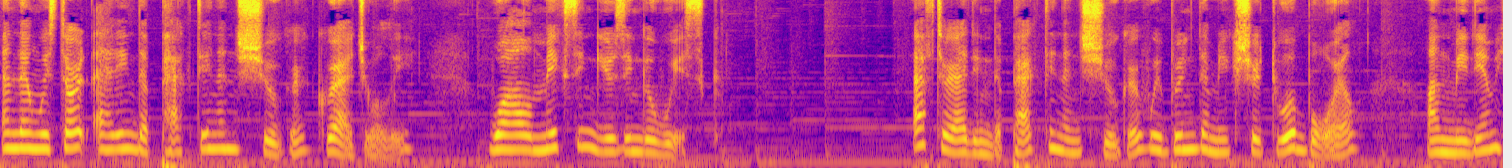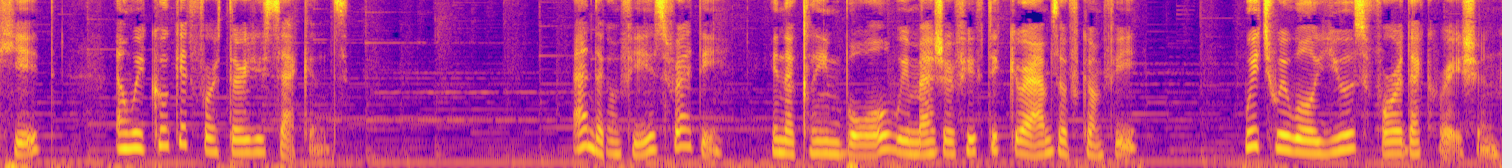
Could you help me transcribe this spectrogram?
And then we start adding the pectin and sugar gradually while mixing using a whisk. After adding the pectin and sugar, we bring the mixture to a boil on medium heat and we cook it for 30 seconds and the confit is ready. In a clean bowl, we measure 50 grams of confit, which we will use for decoration.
